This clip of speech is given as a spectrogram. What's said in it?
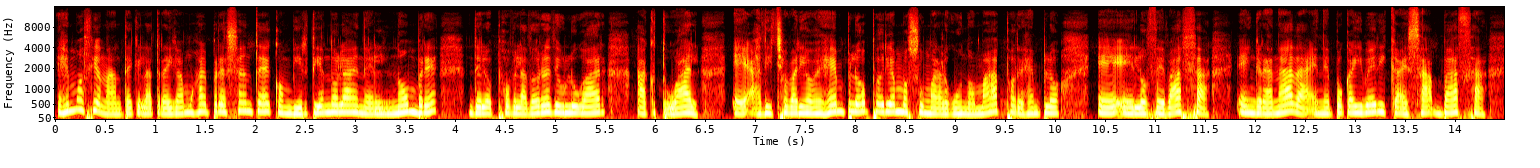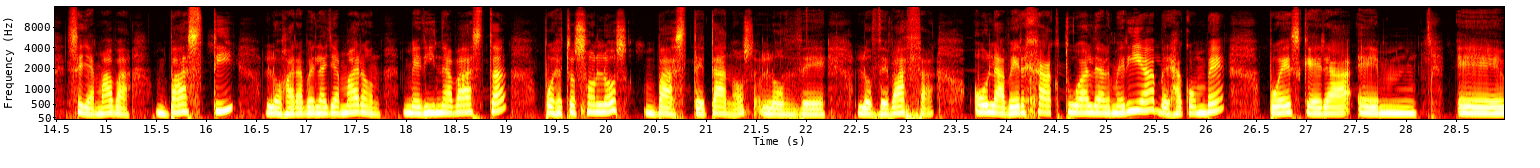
es emocionante que la traigamos al presente convirtiéndola en el nombre de los pobladores de un lugar actual. Eh, has dicho varios ejemplos, podríamos sumar algunos más, por ejemplo, eh, eh, los de Baza en Granada, en época ibérica, esa Baza se llamaba Basti, los árabes la llamaron Medina Basta, pues estos son los bastetanos, los de, los de Baza, o la verja actual de Almería, verja con B, pues que era eh,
